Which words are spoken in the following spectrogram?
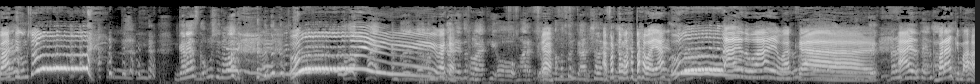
baatiga umus garaaska Ah. ah shalay afartan wax baxa waaya aayada waaye waa ka aayada baraanki ma aha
